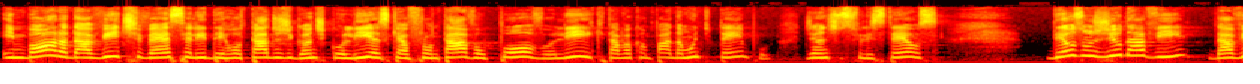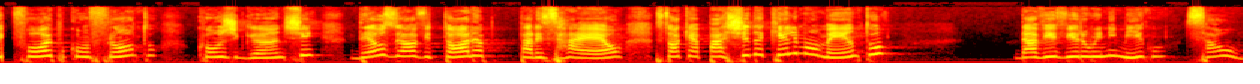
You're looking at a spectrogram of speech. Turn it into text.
embora Davi tivesse ali derrotado o gigante Golias, que afrontava o povo ali, que estava acampado há muito tempo diante dos filisteus, Deus ungiu Davi. Davi foi para o confronto com o gigante. Deus deu a vitória para Israel. Só que a partir daquele momento, Davi vira o inimigo de Saul.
